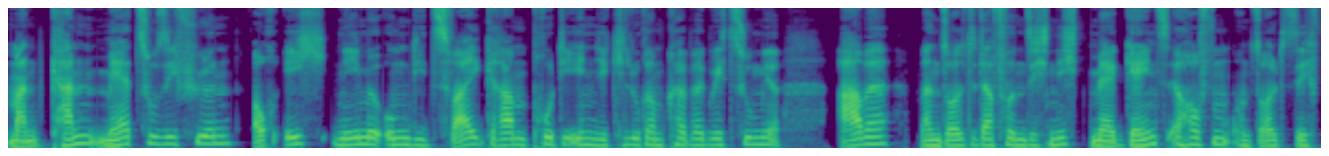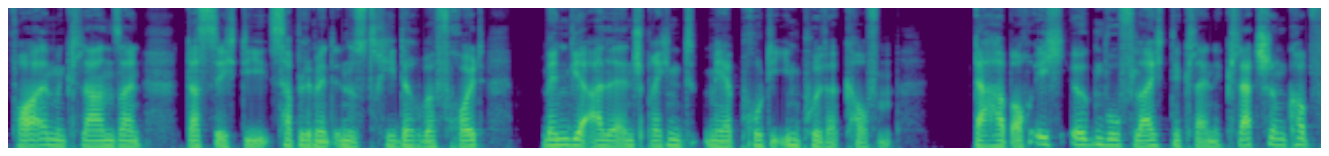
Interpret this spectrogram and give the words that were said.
Man kann mehr zu sich führen. Auch ich nehme um die zwei Gramm Protein je Kilogramm Körpergewicht zu mir. Aber man sollte davon sich nicht mehr Gains erhoffen und sollte sich vor allem im Klaren sein, dass sich die Supplementindustrie darüber freut, wenn wir alle entsprechend mehr Proteinpulver kaufen. Da habe auch ich irgendwo vielleicht eine kleine Klatsche im Kopf,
